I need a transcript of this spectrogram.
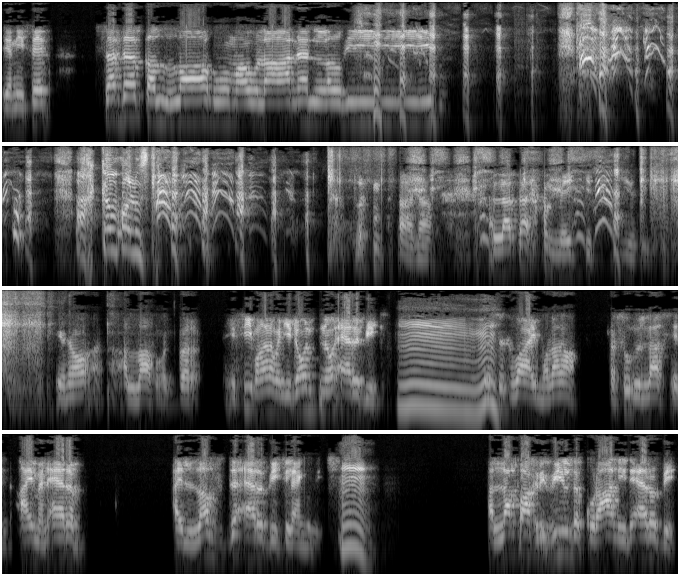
Then he said, Sadaqallahu Mawlana al ah, come on, Ustad. no. Allah Ta'ala make it easy. You know, Allah Akbar. You see, Mulana, when you don't know Arabic, mm-hmm. this is why Mulana Rasulullah said, I'm an Arab. I love the Arabic language. Mm. Allah Pak revealed the Quran in Arabic.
